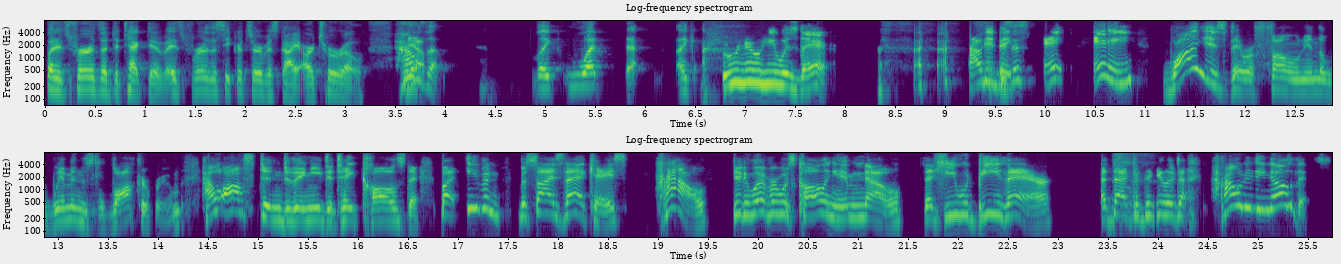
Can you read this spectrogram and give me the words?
but it's for the detective. It's for the Secret Service guy, Arturo. How Yep. the like what like Who knew he was there? How did they? this A, a, why is there a phone in the women's locker room? How often do they need to take calls there? But even besides that case, how did whoever was calling him know that he would be there at that particular time? How did he know this?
